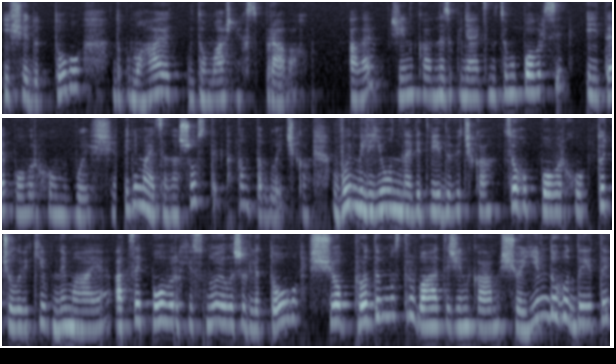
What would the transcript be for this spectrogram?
і ще й до того допомагають в домашніх справах. Але жінка не зупиняється на цьому поверсі і йде поверхом вище. Піднімається на шостий, а там табличка. Ви мільйонна відвідувачка цього поверху. Тут чоловіків немає, а цей поверх існує лише для того, щоб продемонструвати жінкам, що їм догодити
